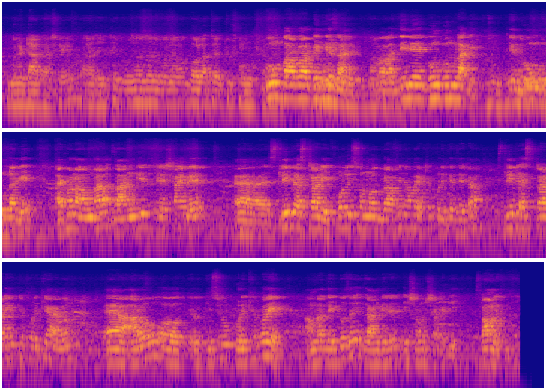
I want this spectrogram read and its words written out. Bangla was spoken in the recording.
মানে ডাক আসে আর এটা বোঝা যাবে মানে আমার গলাতে একটু সমস্যা। ঘুম বারবার ভেঙে যায়। দিনে ঘুম ঘুম লাগে দিন ঘুম ঘুম লাগে। এখন আমরা জাহাঙ্গীর সাহেবের স্লিপ স্টাডি পলিসোনোগ্রাফি নামে একটা পরীক্ষা যেটা স্লিপ স্টাডি একটা পরীক্ষা এবং আহ, আরও কিছু পরীক্ষা করে আমরা দেখব যে জাহাঙ্গীরের এই সমস্যাটা কি। আসসালামু আলাইকুম।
